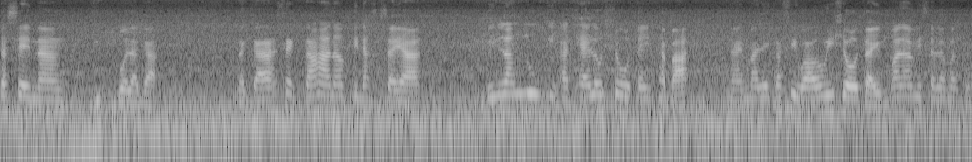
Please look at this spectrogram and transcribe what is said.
kasi ng Bulaga nagkasektahan ng pinakasaya bilang lugi at hello showtime na ba na mali kasi Huawei showtime maraming salamat po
